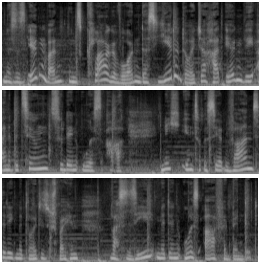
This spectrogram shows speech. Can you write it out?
Und es ist irgendwann uns klar geworden, dass jeder Deutsche hat irgendwie eine Beziehung zu den USA. Mich interessiert wahnsinnig mit Leuten zu sprechen, was sie mit den USA verbindet.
